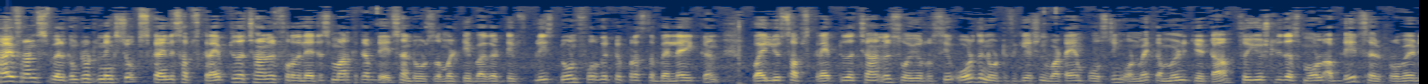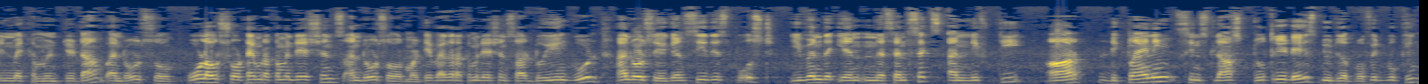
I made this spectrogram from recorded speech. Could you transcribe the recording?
Hi friends, welcome to Trending Stocks. Kindly subscribe to the channel for the latest market updates and also the multi-bagger tips. Please don't forget to press the bell icon while you subscribe to the channel so you receive all the notification what I am posting on my community tab. So usually the small updates I will provide in my community tab and also all our short-time recommendations and also our multi-bagger recommendations are doing good and also you can see this post even the in the Sensex and Nifty are declining since last 2-3 days due to the profit booking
